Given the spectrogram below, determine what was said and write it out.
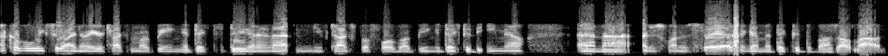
a couple of weeks ago, I know you're talking about being addicted to the internet, and you've talked before about being addicted to email. And uh, I just wanted to say, I think I'm addicted to Buzz Out Loud.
